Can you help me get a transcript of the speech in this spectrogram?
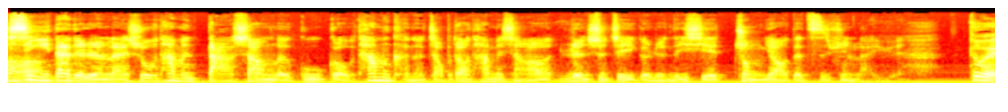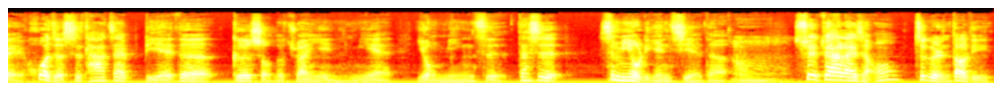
新一代的人来说，啊、他们打上了 Google，他们可能找不到他们想要认识这一个人的一些重要的资讯来源。对，或者是他在别的歌手的专业里面有名字，但是是没有连接的，嗯，所以对他来讲，哦，这个人到底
